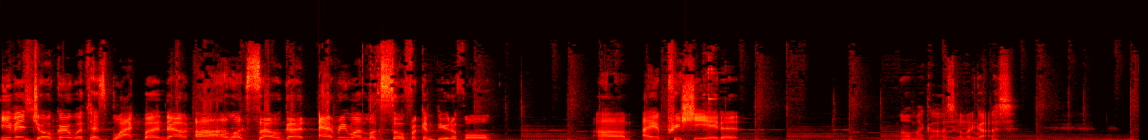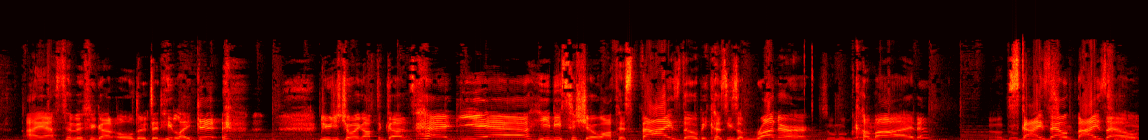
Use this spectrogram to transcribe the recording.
Even Joker with his black buttoned out. Ah, oh, looks so good. Everyone looks so freaking beautiful. Um, I appreciate it. Oh my gosh, oh my gosh. I asked him if he got older. Did he like it? Dude, showing off the guns. Heck yeah! He needs to show off his thighs though because he's a runner. Come on. Skies out, thighs out.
